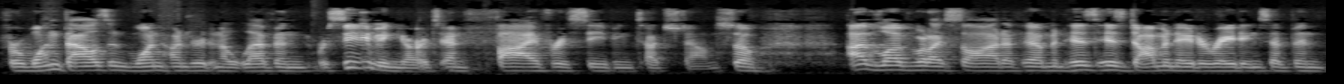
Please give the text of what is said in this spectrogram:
for 1,111 receiving yards and five receiving touchdowns. So I've loved what I saw out of him, and his his dominator ratings have been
